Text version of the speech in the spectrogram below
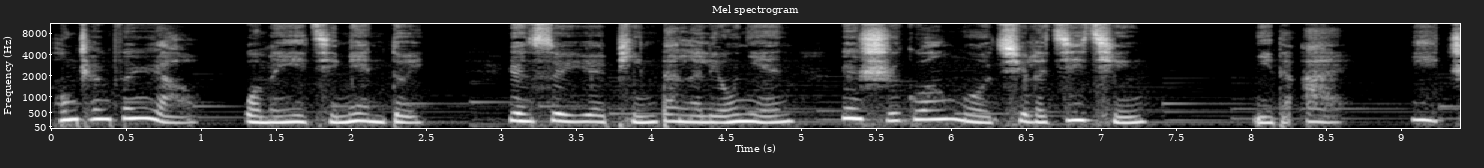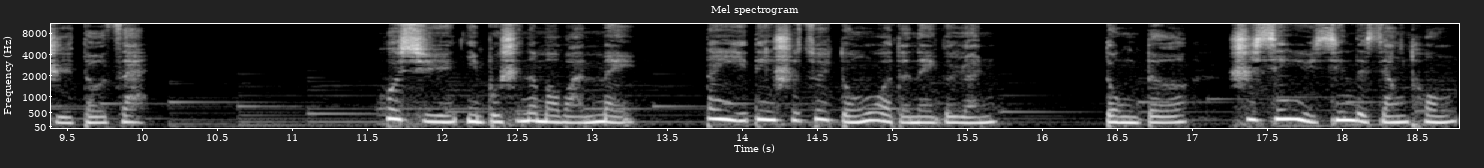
红尘纷扰我们一起面对，任岁月平淡了流年，任时光抹去了激情，你的爱一直都在。或许你不是那么完美，但一定是最懂我的那个人。懂得是心与心的相通，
